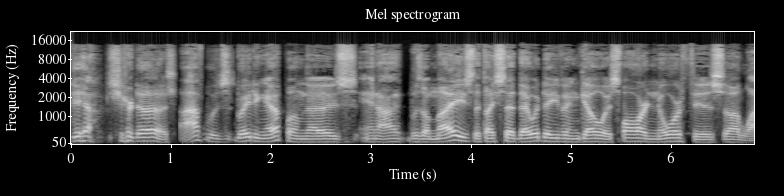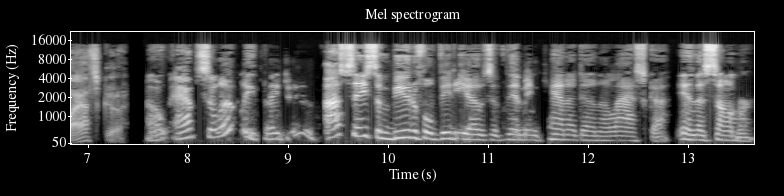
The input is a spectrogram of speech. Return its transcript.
Yeah, sure does. I was reading up on those and I was amazed that they said they would even go as far north as Alaska. Oh, absolutely. They do. I see some beautiful videos of them in Canada and Alaska in the summer.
